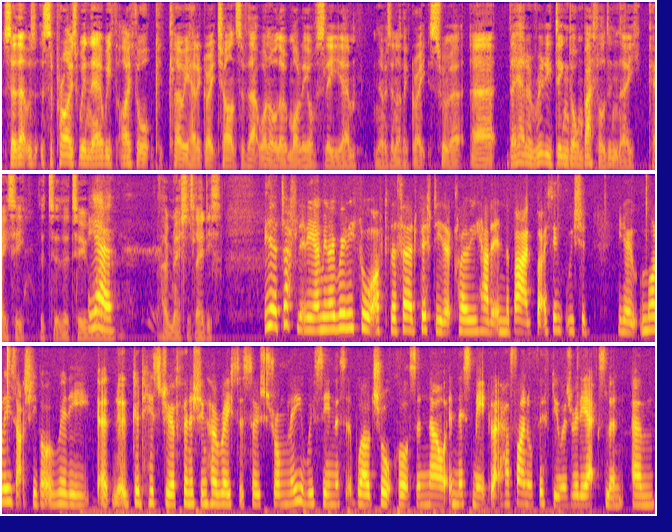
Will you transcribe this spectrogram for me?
so that was a surprise win there. We I thought Chloe had a great chance of that one, although Molly obviously um, you know, was another great swimmer. Uh, they had a really ding dong battle, didn't they, Katie? The two, the two yeah. Uh, home nations ladies. Yeah, definitely. I mean, I really thought after the third 50 that Chloe had it in the bag, but I think we should, you know, Molly's actually got a really a, a good history of finishing her races so strongly. We've seen this at World Short Course and now in this meet, like her final 50 was really excellent. Um,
